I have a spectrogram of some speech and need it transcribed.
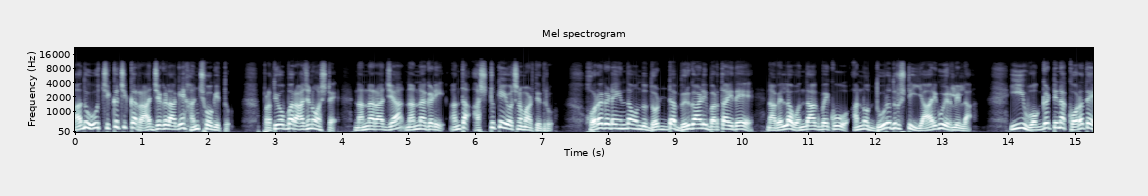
ಅದು ಚಿಕ್ಕ ಚಿಕ್ಕ ರಾಜ್ಯಗಳಾಗೆ ಹಂಚೋಗಿತ್ತು ಪ್ರತಿಯೊಬ್ಬ ರಾಜನೂ ಅಷ್ಟೇ, ನನ್ನ ರಾಜ್ಯ, ನನ್ನ ಗಡಿ ಅಂತ ಅಷ್ಟಕ್ಕೆ ಯೋಚನೆ ಮಾಡ್ತಿದ್ರು. ಹೊರಗಡೆಯಿಂದ ಒಂದು ದೊಡ್ಡ ಬಿರುಗಾಳಿ ಬರ್ತಾ ಇದೆ, ನಾವೆಲ್ಲ ಒಂದಾಗ್ಬೇಕು ಅನ್ನೋ ದೂರದೃಷ್ಟಿ ಯಾರಿಗೂ ಇರಲಿಲ್ಲ. ಈ ಒಗ್ಗಟ್ಟಿನ ಕೊರತೆ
